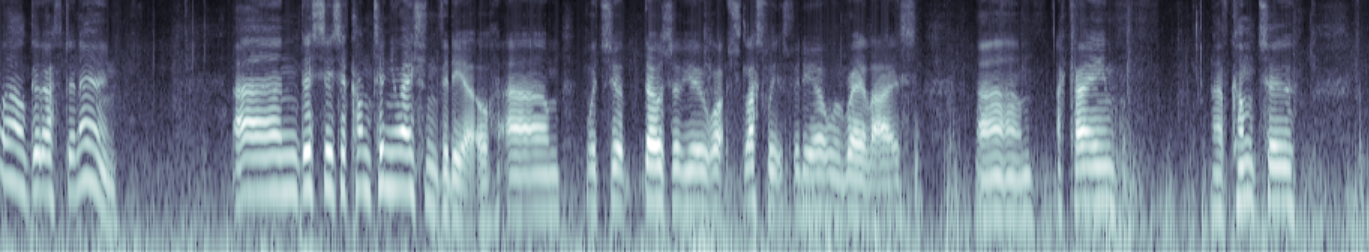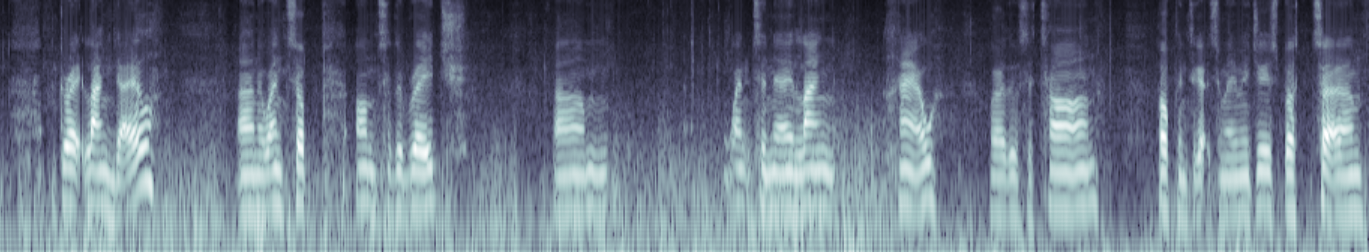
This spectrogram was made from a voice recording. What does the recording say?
Well, good afternoon. And this is a continuation video, um, which uh, those of you who watched last week's video will realise. Um, I came, I've come to Great Langdale and I went up onto the ridge, um, went to near Lang where there was a tarn, hoping to get some images, but um,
